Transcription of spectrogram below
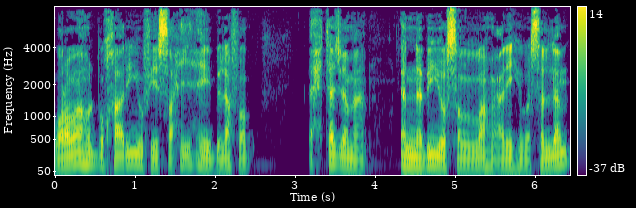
ورواه البخاري في صحيحه بلفظ احتجم النبي صلى الله عليه وسلم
